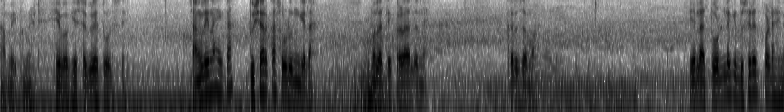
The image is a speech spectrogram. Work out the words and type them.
थांब एक मिनिट. हे बघ हे सगळे तोडसे चांगले नाही का? तुषार का सोडून गेला? मला ते कळालं नाही. कर जमा. याला तोडलं की दुसरेच पडाय ना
